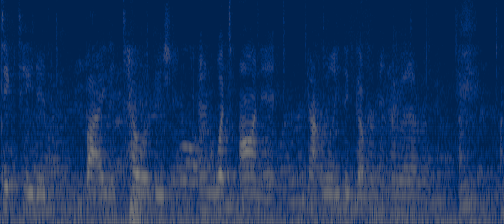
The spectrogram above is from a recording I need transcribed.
dictated by the television and what's on it, not really the government or whatever. I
